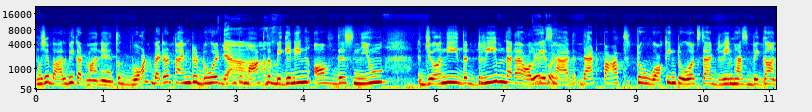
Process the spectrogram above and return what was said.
मुझे बाल भी कटवाने हैं तो what better time to do it too. Mark the beginning of this new journey the dream that i always बिल्कुल. had that path to walking towards that dream has begun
